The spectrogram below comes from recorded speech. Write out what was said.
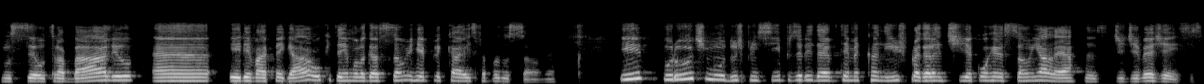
no seu trabalho. É, ele vai pegar o que tem homologação e replicar isso para produção. Né? E, por último, dos princípios, ele deve ter mecanismos para garantir a correção e alertas de divergências.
